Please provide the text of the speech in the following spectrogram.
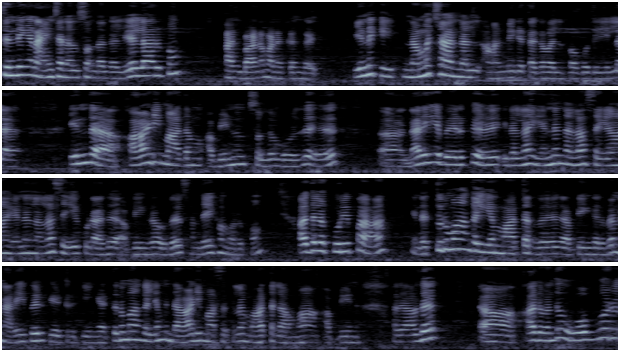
சிந்திங்க நைன் சேனல் சொந்தங்கள் எல்லாருக்கும் அன்பான வணக்கங்கள். இன்னைக்கு நம்ம சேனல் ஆன்மீக தகவல் பகுதியில இந்த ஆடி மாதம் அப்படின்னு சொல்லும்போது அஹ், நிறைய பேருக்கு இதெல்லாம் என்னென்னலாம் செய்யலாம் என்னென்னலாம் செய்யக்கூடாது அப்படிங்கிற ஒரு சந்தேகம் இருக்கும். அதுல குறிப்பா இந்த திருமாங்கல்யம் மாத்துறது அப்படிங்கறத நிறைய பேர் கேட்டிருக்கீங்க. திருமாங்கல்யம் இந்த ஆடி மாசத்துல மாத்தலாமா அப்படின்னு. அதாவது ஆஹ், அது வந்து ஒவ்வொரு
